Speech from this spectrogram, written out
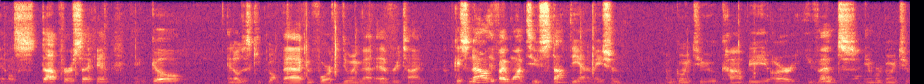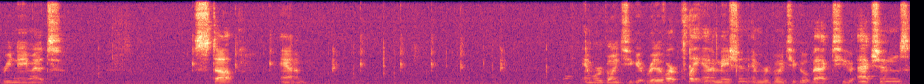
It'll stop for a second and go and it'll just keep going back and forth doing that every time. Okay, so now if I want to stop the animation, I'm going to copy our event and we're going to rename it stop anim. And we're going to get rid of our play animation and we're going to go back to actions,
